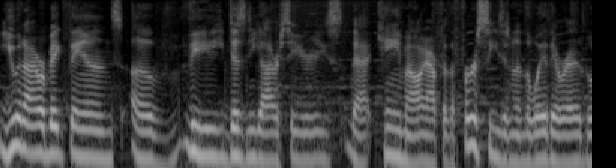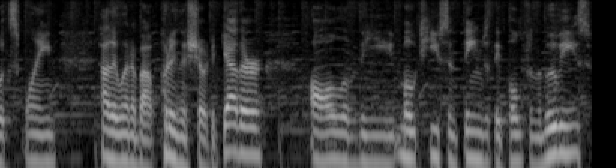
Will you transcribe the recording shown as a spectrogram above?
you and I were big fans of the Disney Gallery series that came out after the first season and the way they were able to explain how they went about putting the show together, all of the motifs and themes that they pulled from the movies,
